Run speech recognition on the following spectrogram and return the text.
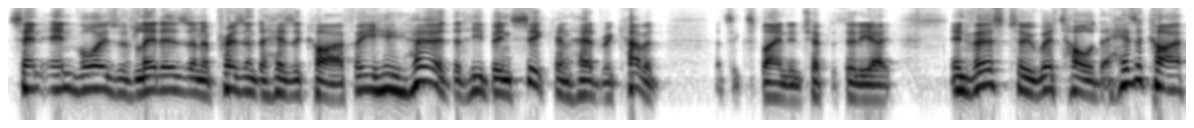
sent envoys with letters and a present to Hezekiah, for he heard that he'd been sick and had recovered. That's explained in chapter 38. In verse 2, we're told that Hezekiah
